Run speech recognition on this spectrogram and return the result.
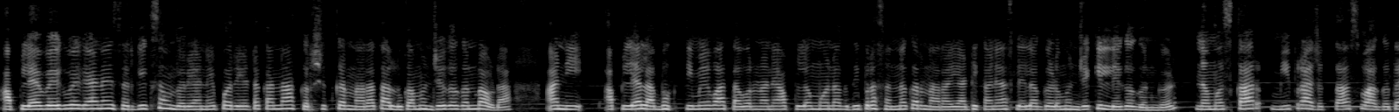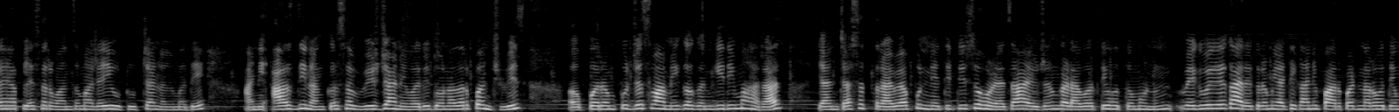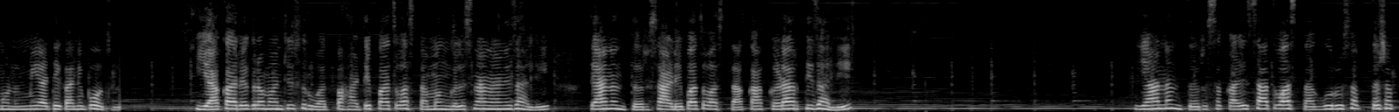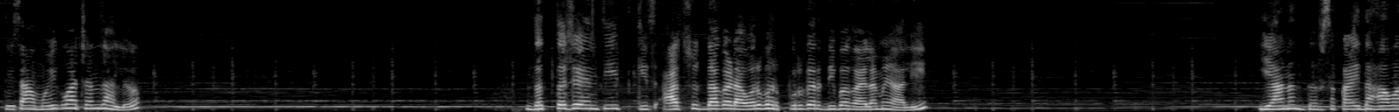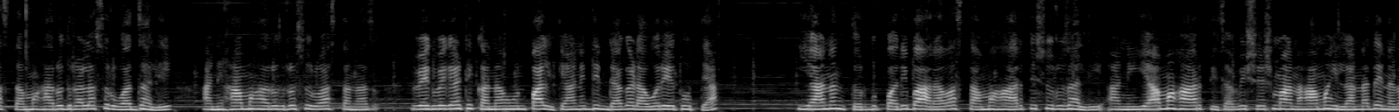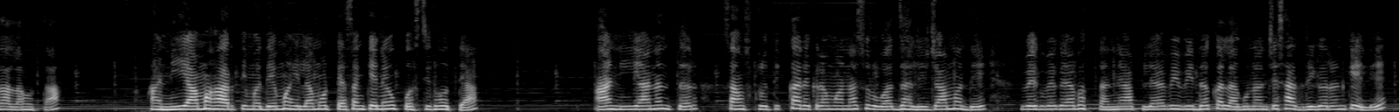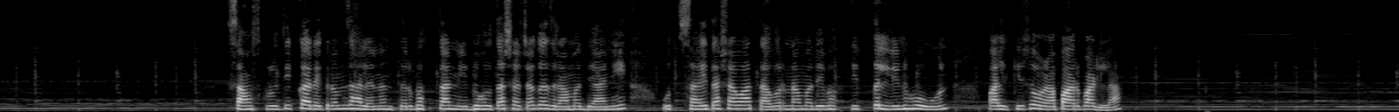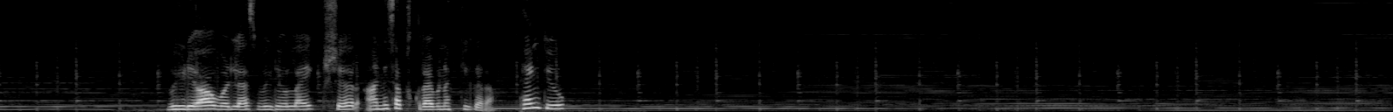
आपल्या वेगवेगळ्या नैसर्गिक सौंदर्याने पर्यटकांना आकर्षित करणारा तालुका म्हणजे गगनबावडा. आणि आपल्याला भक्तिमय वातावरणाने आपलं मन अगदी प्रसन्न करणारा या ठिकाणी असलेला गड म्हणजे किल्ले गगनगड. नमस्कार मी प्राजक्ता. स्वागत आहे आपल्या सर्वांचं माझ्या यूट्यूब चॅनलमध्ये आणि आज दिनांक सव्वीस जानेवारी दोन हजार पंचवीस परमपूज्य स्वामी गगनगिरी महाराज यांच्या सतराव्या पुण्यतिथी सोहळ्याचं आयोजन गडावरती होतं म्हणून वेगवेगळे कार्यक्रम या ठिकाणी पार पडणार होते म्हणून मी या ठिकाणी पोहोचलो. या कार्यक्रमांची सुरुवात पहाटे पाच वाजता मंगल स्नानाने झाली. त्यानंतर साडेपाच वाजता काकड आरती झाली. यानंतर सकाळी सात वाजता गुरु सप्तशक्ती सामूहिक वाचन झालं. दत्त जयंती इतकीच आज सुद्धा गडावर भरपूर गर्दी बघायला मिळाली. यानंतर सकाळी दहा वाजता महारुद्राला सुरुवात झाली. आणि हा महारुद्र सुरू असतानाच वेगवेगळ्या ठिकाणाहून पालख्या आणि दिंड्या गडावर येत होत्या. यानंतर दुपारी बारा वाजता महाआरती सुरू झाली आणि या महाआरतीचा विशेष मान हा महिलांना देण्यात आला होता. आणि या महाआरतीमध्ये महिला मोठ्या संख्येने उपस्थित होत्या. आणि यानंतर सांस्कृतिक कार्यक्रमांना सुरुवात झाली ज्यामध्ये वेगवेगळ्या भक्तांनी आपल्या विविध कलागुणांचे सादरीकरण केले. सांस्कृतिक कार्यक्रम झाल्यानंतर भक्तांनी ढोलताशाच्या गजरामध्ये आणि उत्साहित अशा वातावरणामध्ये भक्तीत तल्लीन होऊन पालखी सोहळा पार पाडला. व्हिडिओ आवडल्यास व्हिडिओ लाईक शेअर आणि सबस्क्राईब नक्की करा. Thank you.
